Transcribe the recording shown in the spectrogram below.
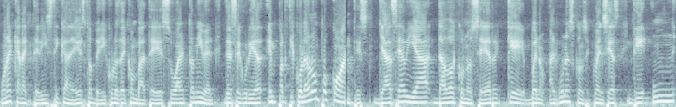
Una característica de estos vehículos de combate es su alto nivel de seguridad, en particular un poco antes ya se había dado a conocer que, bueno, algunas consecuencias de un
